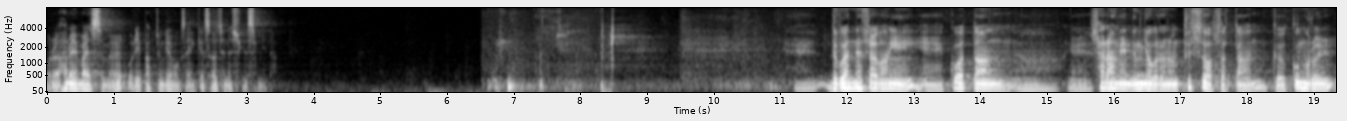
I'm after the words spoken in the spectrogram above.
오늘 하루의 말씀을 우리 박종길 목사님께서 전해주시겠습니다. 느부갓네살 왕이 예, 꾸었던 어, 예, 사람의 능력으로는 풀 수 없었던 그 꿈을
